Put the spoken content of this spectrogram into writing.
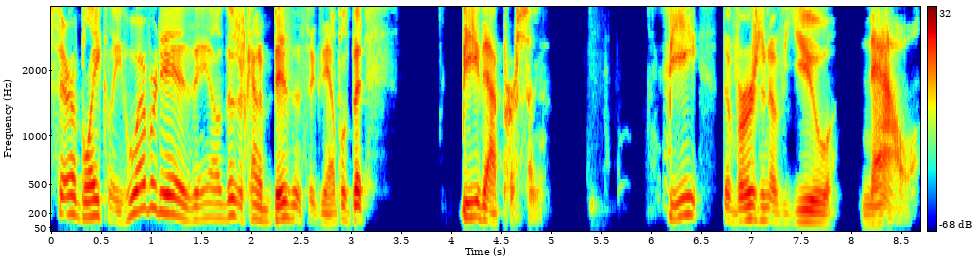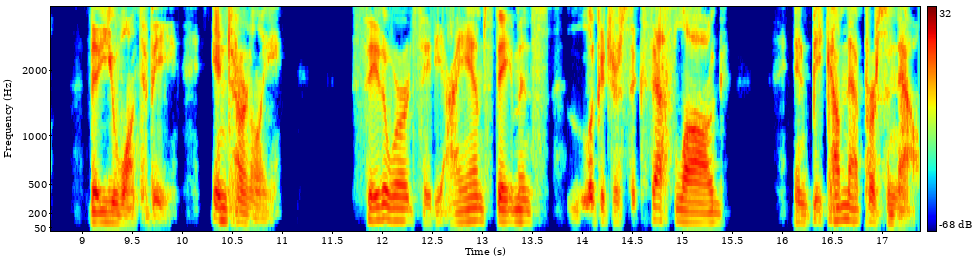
Sara Blakely, whoever it is, you know, those are kind of business examples, but be that person. Be the version of you now that you want to be internally. Say the words, say the I am statements, look at your success log, and become that person now.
